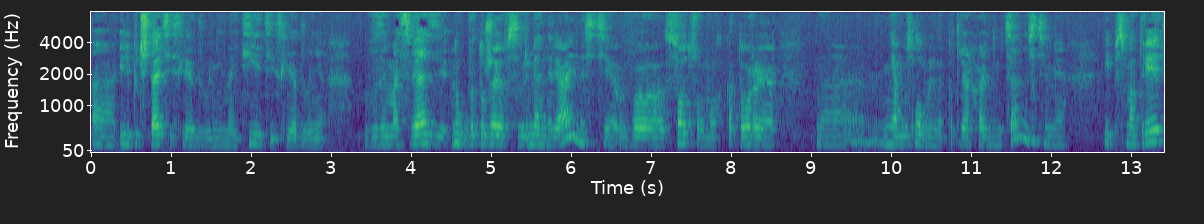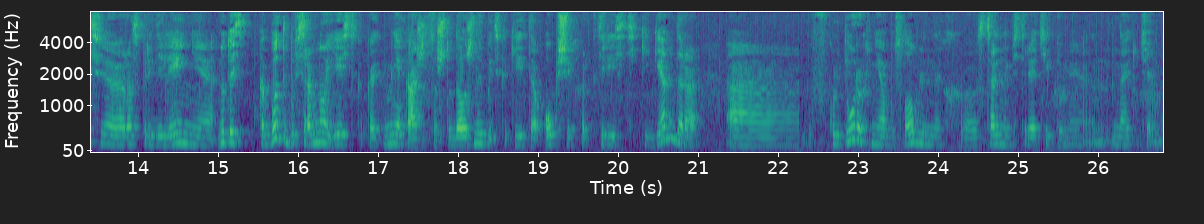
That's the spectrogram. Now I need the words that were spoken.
а, или почитать исследования, найти эти исследования взаимосвязи, ну вот уже в современной реальности, в социумах, которые а, не обусловлены патриархальными ценностями, и посмотреть э, распределение. Ну, то есть, как будто бы все равно есть какая-то, мне кажется, что должны быть какие-то общие характеристики гендера а, в культурах, не обусловленных э, социальными стереотипами на эту тему.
